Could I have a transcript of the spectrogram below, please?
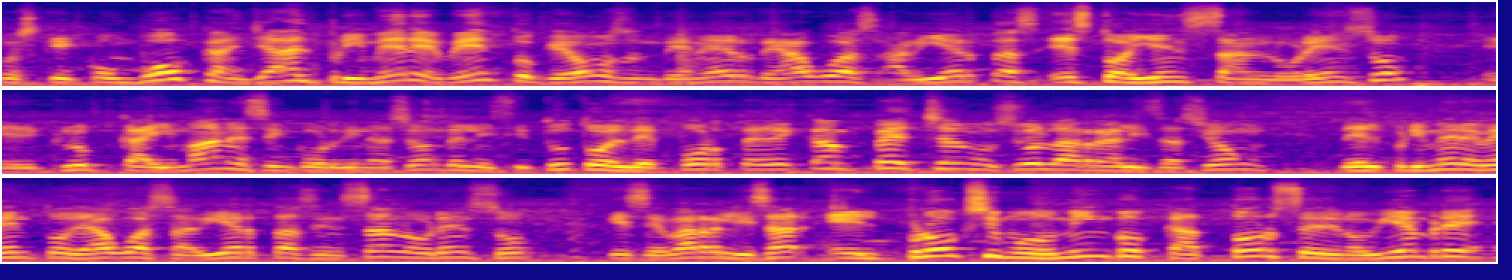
pues que convocan ya el primer evento que vamos a tener de aguas abiertas. Esto ahí en San Lorenzo. El Club Caimanes, en coordinación del Instituto del Deporte de Campeche, anunció la realización del primer evento de aguas abiertas en San Lorenzo, que se va a realizar el próximo domingo 14 de noviembre.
